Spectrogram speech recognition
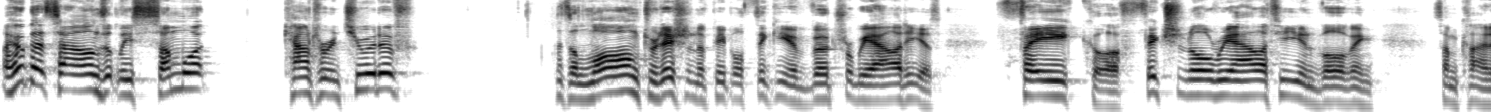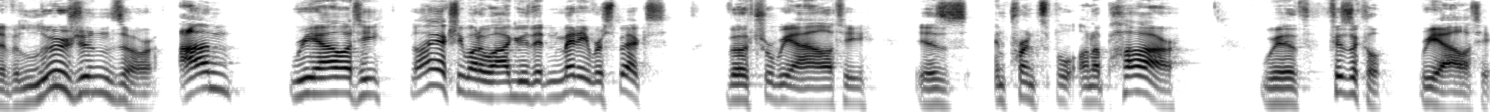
I hope that sounds at least somewhat counterintuitive. There's a long tradition of people thinking of virtual reality as fake or fictional reality involving some kind of illusions or unreality. But I actually want to argue that in many respects, virtual reality is in principle on a par with physical reality.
